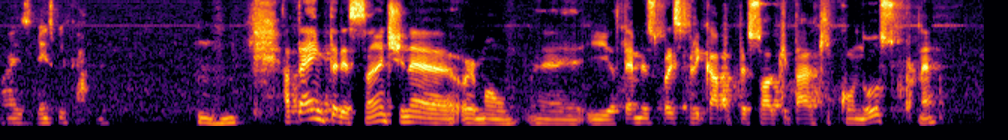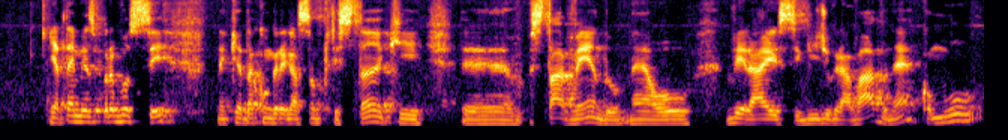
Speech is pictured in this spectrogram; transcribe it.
mais bem explicado. Né? Uhum. Até é interessante, né, irmão, é, e até mesmo para explicar para o pessoal que está aqui conosco, né, e até mesmo para você, né, que é da congregação cristã, que é, está vendo, né, ou verá esse vídeo gravado, né, como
